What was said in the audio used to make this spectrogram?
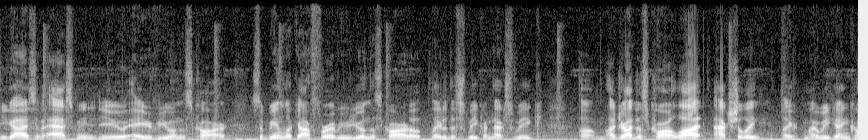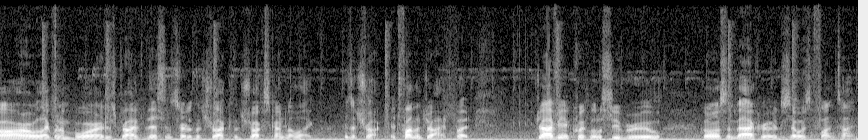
You guys have asked me to do a review on this car, so be on lookout for a review on this car later this week or next week. Um, I drive this car a lot, actually, like my weekend car, or like when I'm bored, I just drive this instead of the truck. The truck's kind of like, it's a truck. It's fun to drive, but driving a quick little Subaru, going on some back roads is always a fun time.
